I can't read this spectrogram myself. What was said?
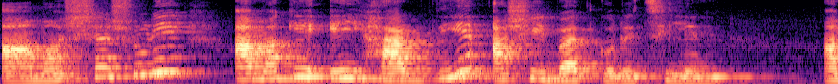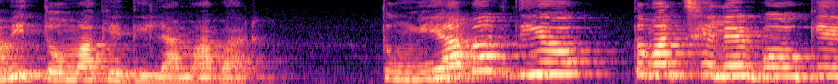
আমার শাশুড়ি আমাকে এই হার দিয়ে আশীর্বাদ করেছিলেন। আমি তোমাকে দিলাম আবার। তুমি আবার দিও তোমার ছেলের বউকে।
